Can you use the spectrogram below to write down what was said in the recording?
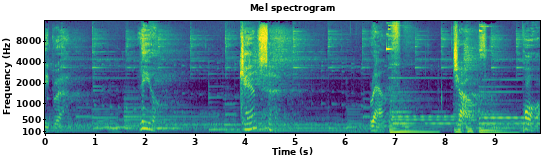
Libra. Leo. Cancer. Ralph. Charles. Paul.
